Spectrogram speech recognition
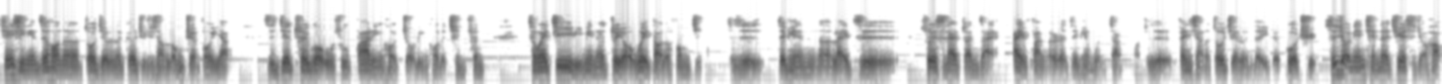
千禧年之后呢，周杰伦的歌曲就像龙卷风一样，直接吹过无数八零后、九零后的青春，成为记忆里面呢最有味道的风景。就是这篇呢，来自数位时代转载。爱范儿的这篇文章哦，就是分享了周杰伦的一个过去。十九年前的七月十九号，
